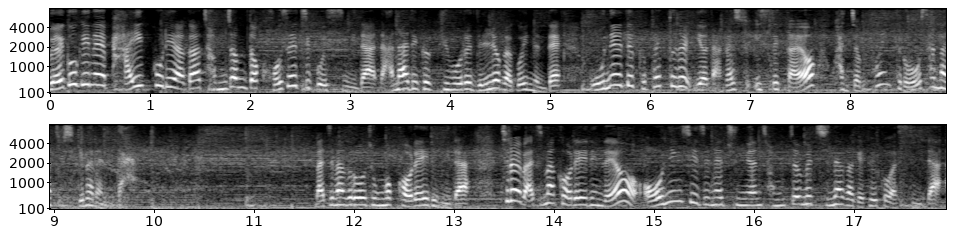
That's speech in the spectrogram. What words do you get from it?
외국인의 바이 코리아가 점점 더 거세지고 있습니다. 나날이 그 규모를 늘려가고 있는데 오늘도 그 패턴을 이어나갈 수 있을까요? 관점 포인트로 삼아두시기 바랍니다. 마지막으로 종목 거래일입니다. 7월 마지막 거래일인데요. 어닝 시즌의 중요한 정점을 지나가게 될 것 같습니다.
